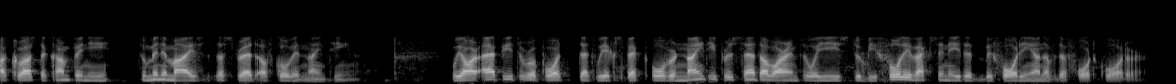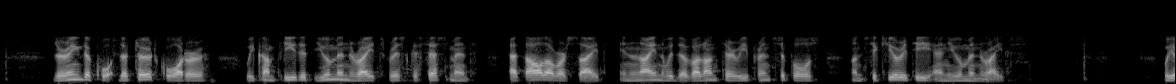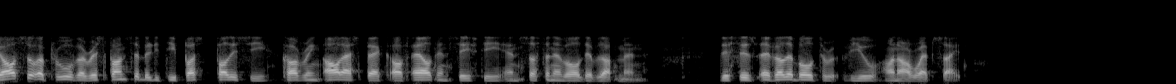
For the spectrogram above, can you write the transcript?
across the company to minimize the spread of COVID-19. We are happy to report that we expect over 90% of our employees to be fully vaccinated before the end of the fourth quarter. During the third quarter, we completed human rights risk assessment at all our sites in line with the voluntary principles on security and human rights. We also approve a responsibility policy covering all aspects of health and safety and sustainable development. This is available to view on our website.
